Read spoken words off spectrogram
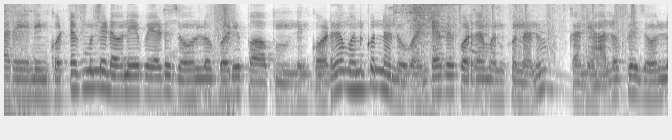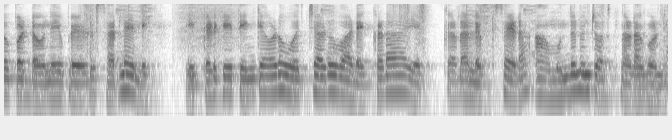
అరే నేను కొట్టక ముందే డౌన్ అయిపోయాడు. జోన్లో పడి పాపం. నేను కొడదాం అనుకున్నాను. వన్ ట్యాపే కొడదాం అనుకున్నాను. కానీ ఆలోపే జోన్లో పడి డౌన్ అయిపోయాడు. సర్లేండి. ఇక్కడికి ఇంకెవడో వచ్చాడు వాడు ఎక్కడ ఎక్కడ లెఫ్ట్ సైడా ఆ ముందు నుంచి వస్తున్నాడు అగోండి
